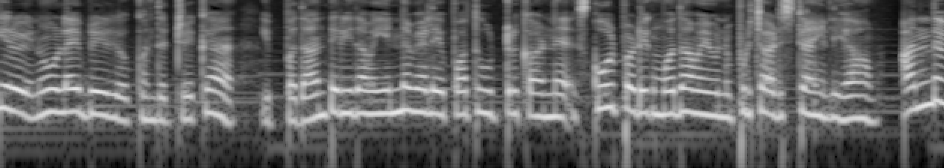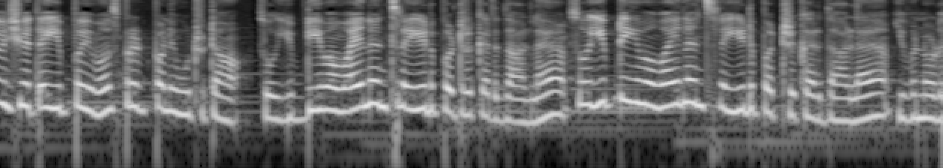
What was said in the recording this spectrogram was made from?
ஹீரோயினும் லைப்ரரியில் உட்காந்துட்டு இருக்கேன் இப்போதான் தெரியுது அவன் என்ன வேலையை பார்த்து விட்டுருக்கான்னு. ஸ்கூல் படிக்கும் போது அவன் இவனை பிடிச்சி அடிச்சிட்டான் இல்லையா? அந்த விஷயத்தை இப்போ இவன் ஸ்ப்ரெட் பண்ணி விட்டுட்டான். ஸோ இப்படி இவன் வயலன்ஸ்ல ஈடுபட்டிருக்கிறதால ஸோ இப்படி இவன் வயலன்ஸ்ல ஈடுபட்டிருக்கிறதால இவனோட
